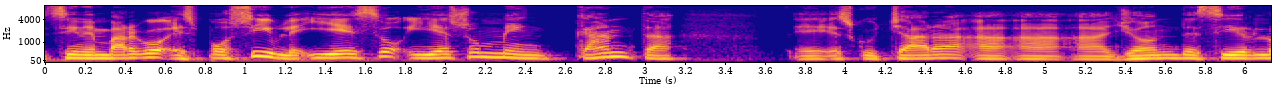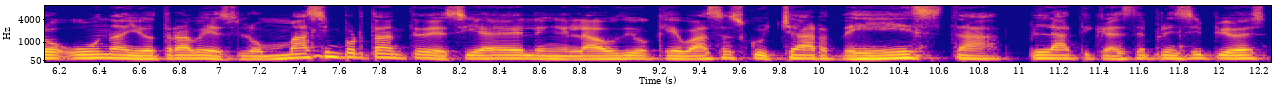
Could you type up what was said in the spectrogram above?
sin embargo, es posible. Y eso, y eso me encanta eh, escuchar a, a- John decirlo una y otra vez. Lo más importante, decía él en el audio, que vas a escuchar de esta plática, de este principio, es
